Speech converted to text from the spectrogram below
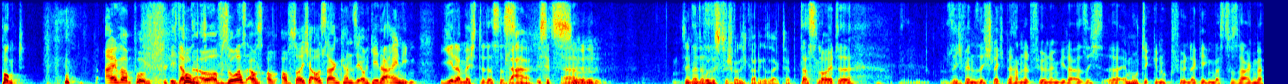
Punkt. Einfach Punkt. Ich glaube, auf sowas, auf, auf, auf solche Aussagen kann sich auch jeder einigen. Jeder möchte, dass es, Klar, ist jetzt Ähm, äh, sehr na, populistisch, was ich gerade gesagt habe. dass Leute sich, wenn sie sich schlecht behandelt fühlen, irgendwie da also sich äh, ermutigt genug fühlen, dagegen was zu sagen. Da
